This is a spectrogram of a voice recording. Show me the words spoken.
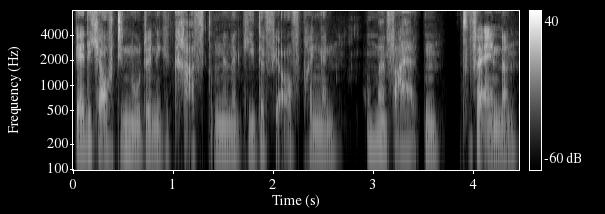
werde ich auch die notwendige Kraft und Energie dafür aufbringen, um mein Verhalten zu verändern.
